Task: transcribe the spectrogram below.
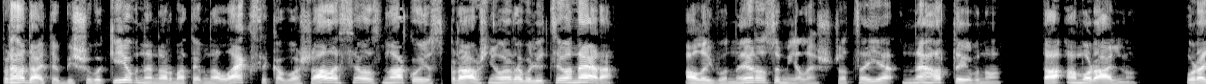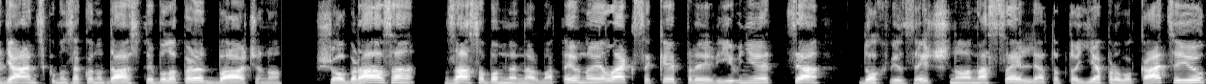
Пригадайте, в більшовиків ненормативна лексика вважалася ознакою справжнього революціонера, але й вони розуміли, що це є негативно та аморально. У радянському законодавстві було передбачено, що образа засобом ненормативної лексики прирівнюється до фізичного насилля, тобто є провокацією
